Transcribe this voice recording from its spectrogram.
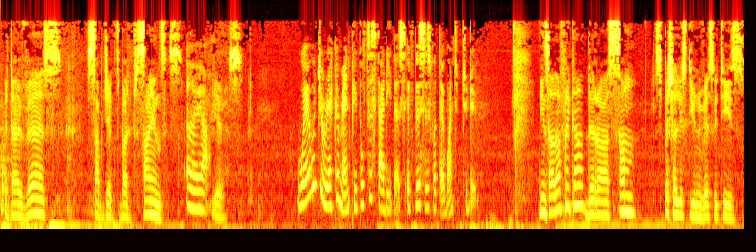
a diverse subjects but sciences. Oh yeah. Yes. Where would you recommend people to study this if this is what they wanted to do? In South Africa, there are some specialist universities.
